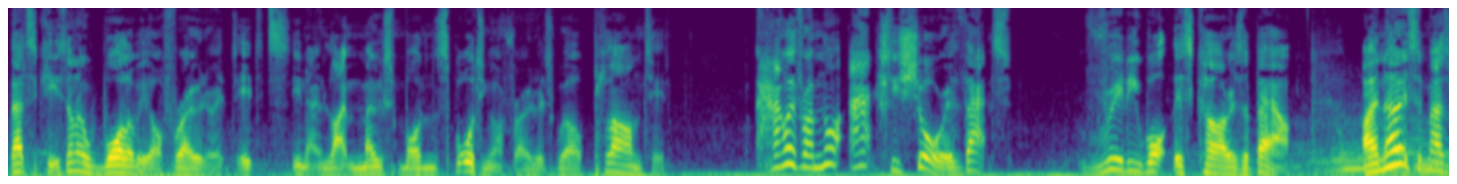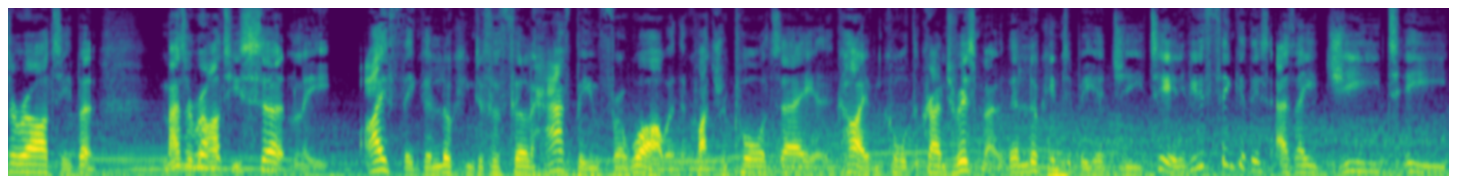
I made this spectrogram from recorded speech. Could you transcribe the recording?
That's the key. It's not a wallowy off-roader. It, it's, you know, like most modern sporting off-roader, it's well planted. However, I'm not actually sure if that's really what this car is about. I know it's a Maserati, but Maserati certainly I think, are looking to fulfill, have been for a while with the Quattroporte, a car even called the Gran Turismo. They're looking to be a GT. And if you think of this as a GT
